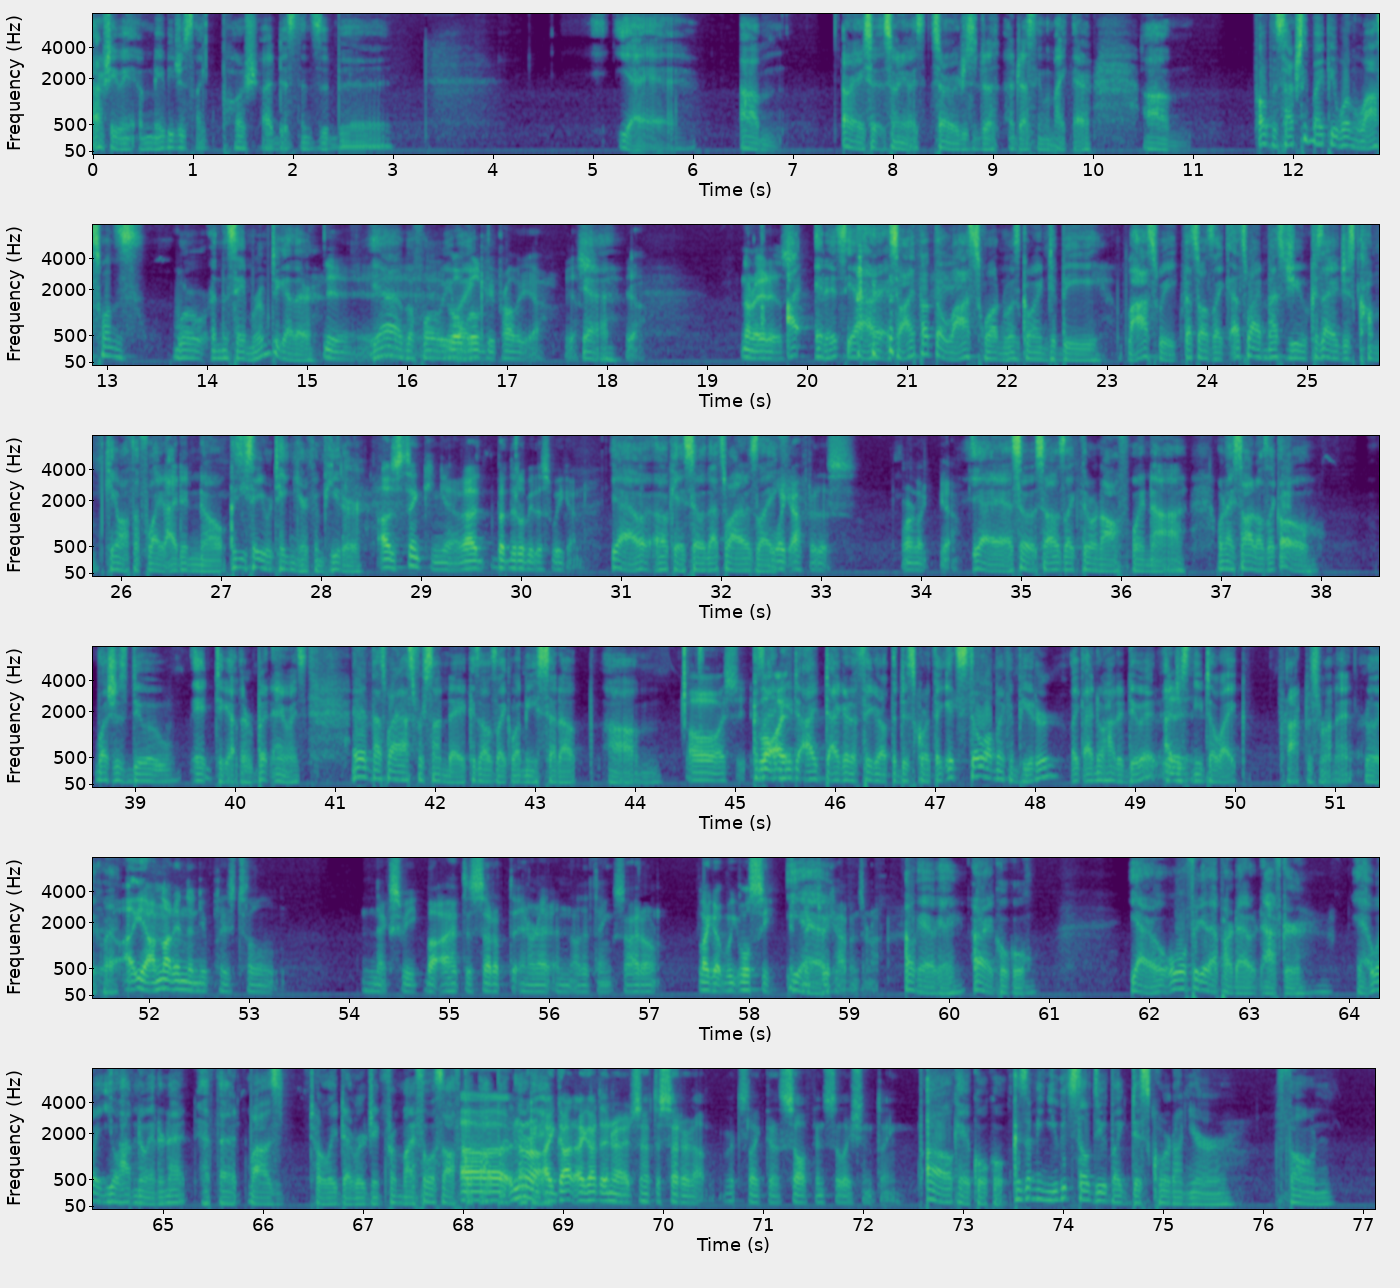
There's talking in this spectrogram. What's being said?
actually maybe just like push a distance a bit. Yeah. Um, all right. So, so anyways, sorry, we're just adjust, adjusting the mic there. Um, oh, this actually might be one of the last ones we're in the same room together. Yeah. Yeah, before we, Well, like- will be probably yeah. Yes. Yeah. Yeah. No, no, it is. I, it is, yeah. All right. so I thought the last one was going to be last week. That's why I was like, that's why I messaged you because I just come came off the flight. I didn't know because you said you were taking your computer. I was thinking, yeah, but it'll be this weekend, Yeah. Okay. So that's why I was like, like after this, or like yeah. yeah, yeah. So so I was like thrown off when uh when I saw it. I was like, oh, let's just do it together. But anyways, and that's why I asked for Sunday because I was like, let me set up. um Oh, I see. because Well, I I, need to, I, I gotta figure out the Discord thing. It's still on my computer. Like I know how to do it. I just need to like practice run it really quick. uh, yeah, I'm not in the new place till next week, but I have to set up the internet and other things, so I don't like. uh, We we'll see if Yeah. next week happens or not. Okay, okay. All right, cool, cool. Yeah, we'll we'll figure that part out after. Yeah, wait, you'll have no internet at that. Wow, I was totally diverging from my philosophical thought. Uh, But no, no. I got I got the internet. I just have to set it up. It's like a self installation thing. Oh, okay, cool, cool. Because I mean, you could still do like Discord on your phone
